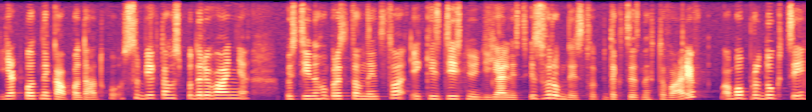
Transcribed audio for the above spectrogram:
як платника податку, суб'єкта господарювання, постійного представництва, які здійснюють діяльність із виробництва підакцизних товарів або продукції,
